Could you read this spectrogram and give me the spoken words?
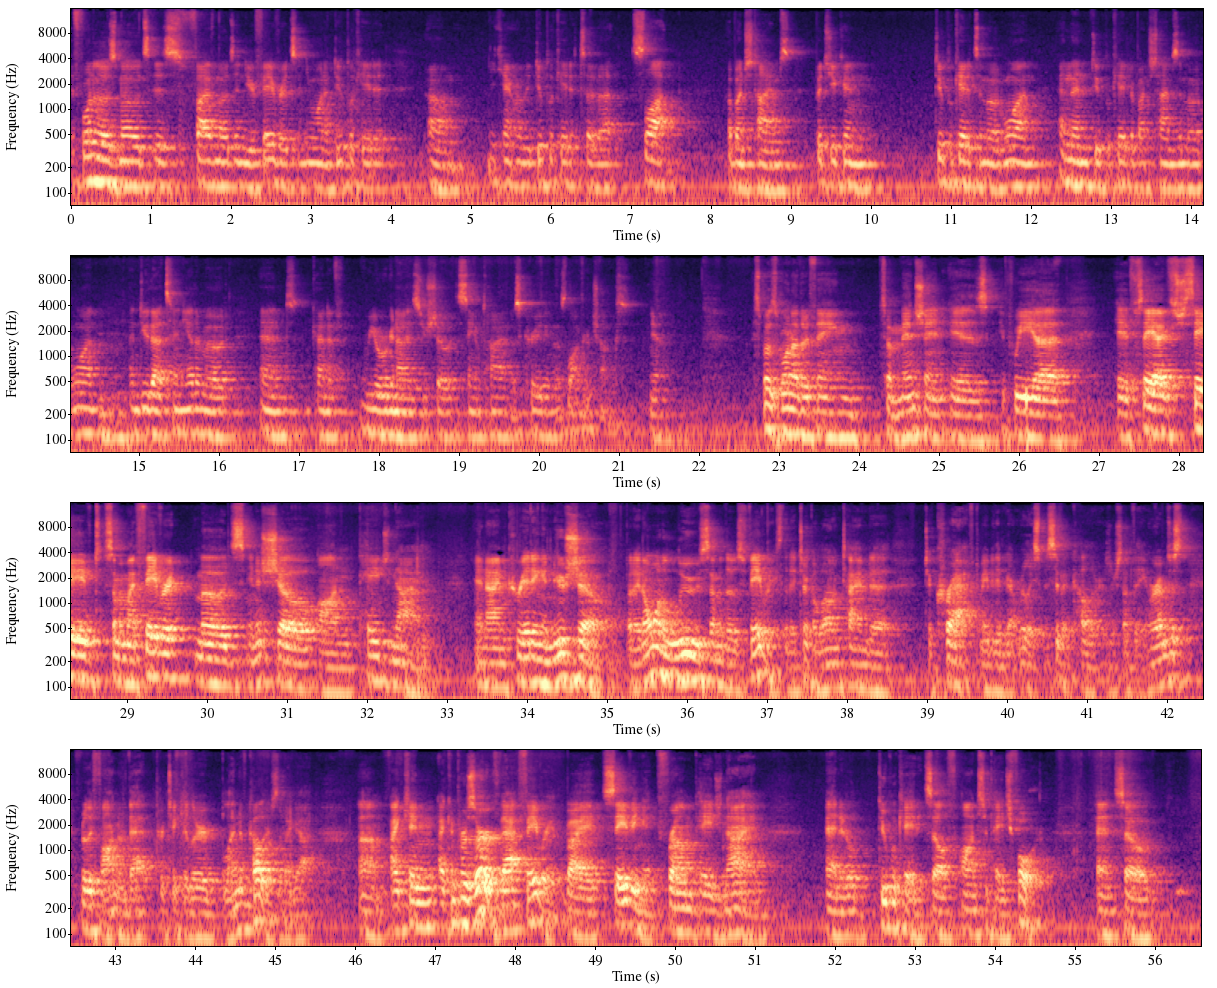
if one of those modes is five modes into your favorites and you want to duplicate it, um, you can't really duplicate it to that slot a bunch of times, but you can duplicate it to mode one and then duplicate it a bunch of times in mode one and do that to any other mode and kind of reorganize your show at the same time as creating those longer chunks. Yeah. I suppose one other thing to mention is if we, uh, if say I've saved some of my favorite modes in a show on page nine, and I'm creating a new show, but I don't want to lose some of those favorites that I took a long time to to craft. Maybe they've got really specific colors or something, or I'm just really fond of that particular blend of colors that I got. Um, I can I can preserve that favorite by saving it from page nine, and it'll duplicate itself onto page four. And so,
